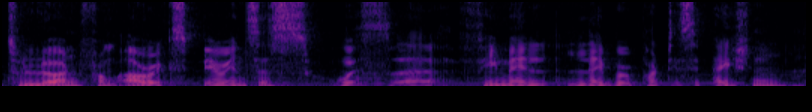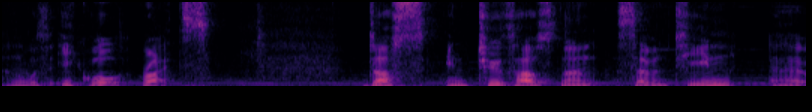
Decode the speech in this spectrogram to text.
to learn from our experiences with uh, female labor participation and with equal rights. Thus, in 2017, uh,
